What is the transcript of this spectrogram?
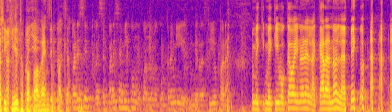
chiquito, papá, vente para acá. Se parece, se parece a mí como cuando me compré mi, mi rastrillo para... me, me equivocaba y no era en la cara, ¿no? En la lengua.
